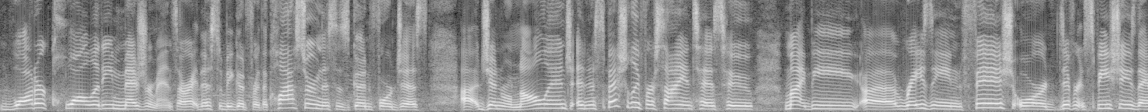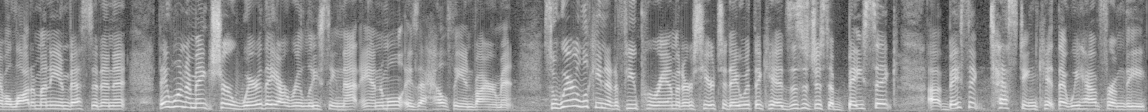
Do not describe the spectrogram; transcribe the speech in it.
water quality measurements, all right, this would be good for the classroom, this is good for just uh, general knowledge, and especially for scientists who might be uh, raising fish or different species, they have a lot of money invested in it. They want to make sure where they are releasing that animal is a healthy environment. So we're looking at a few parameters here today with the kids. This is just a basic, uh, basic testing kit that we have from the the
